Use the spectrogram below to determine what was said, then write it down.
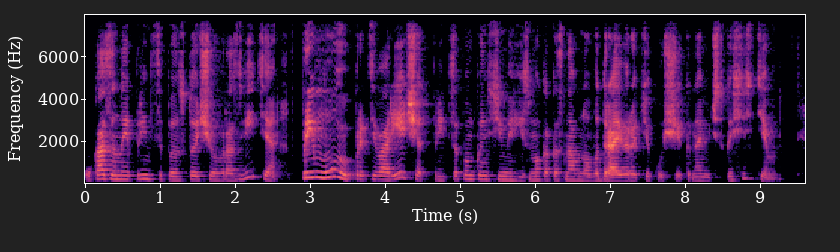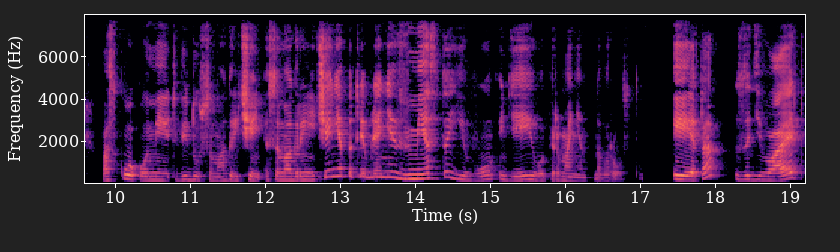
указанные принципы устойчивого развития впрямую противоречат принципам консюмеризма как основного драйвера текущей экономической системы поскольку имеют в виду самоограничение, потребления вместо его идеи его перманентного роста. Это задевает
